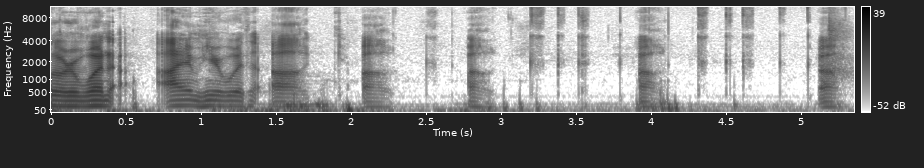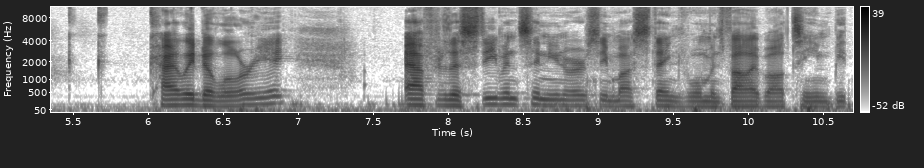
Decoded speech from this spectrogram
everyone. I am here with uh, uh, uh, Kylie DesLauriers. After the Stevenson University Mustangs women's volleyball team beat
